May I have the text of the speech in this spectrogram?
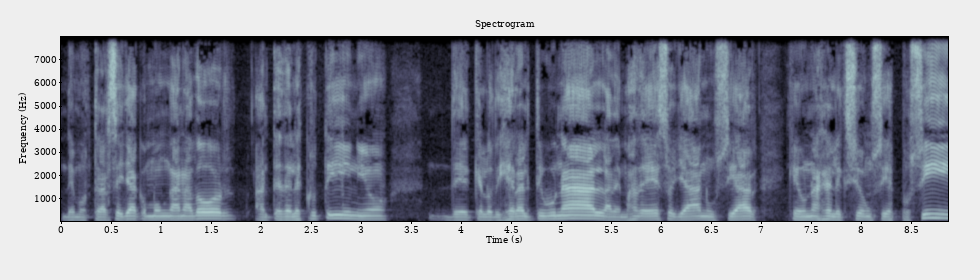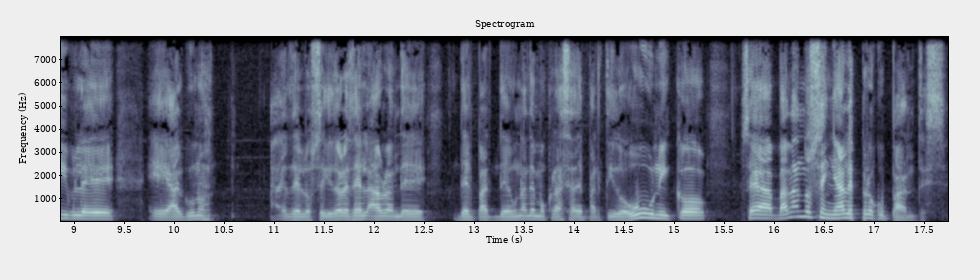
Demostrarse ya como un ganador antes del escrutinio, de que lo dijera el tribunal, además de eso ya anunciar que una reelección sí es posible, eh, algunos de los seguidores de él hablan de, de, una democracia de partido único, o sea, va dando señales preocupantes,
